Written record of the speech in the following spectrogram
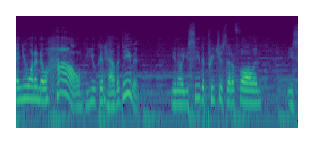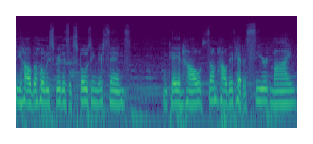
and you want to know how you could have a demon. You know, you see the preachers that have fallen, you see how the Holy Spirit is exposing their sins, okay, and how somehow they've had a seared mind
